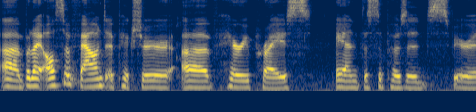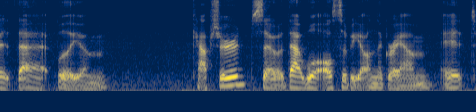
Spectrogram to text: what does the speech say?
Uh, but I also found a picture of Harry Price and the supposed spirit that William captured. So that will also be on the gram. It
